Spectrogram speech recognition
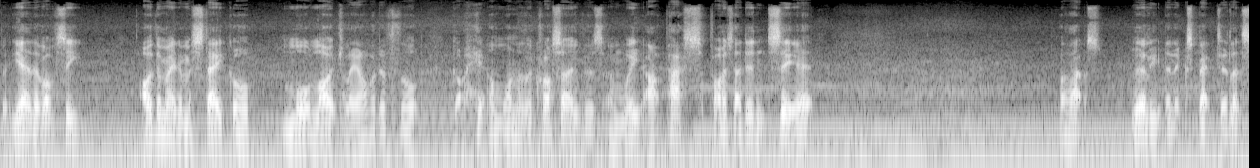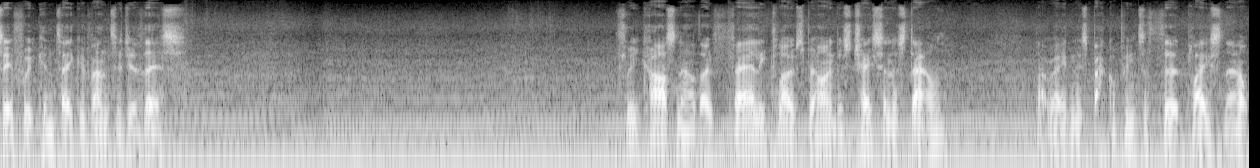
But yeah, they've obviously either made a mistake or more likely I would have thought got hit on one of the crossovers and we are past. Surprised I didn't see it. Well that's really unexpected. Let's see if we can take advantage of this. Three cars now though fairly close behind us chasing us down. That Raiden is back up into third place now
